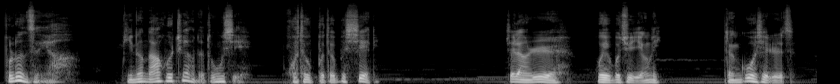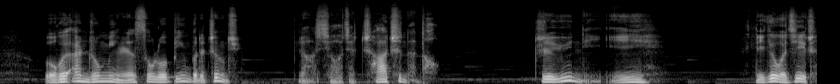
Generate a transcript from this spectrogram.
不论怎样，你能拿回这样的东西，我都不得不谢你。这两日我也不去营里，等过些日子，我会暗中命人搜罗兵部的证据。”让萧家插翅难逃。至于你，你给我记着，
